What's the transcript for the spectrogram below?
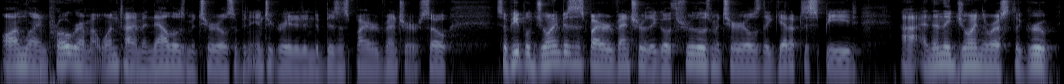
online program at one time and now those materials have been integrated into business buyer adventure. So so people join business buyer adventure they go through those materials they get up to speed uh, and then they join the rest of the group.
